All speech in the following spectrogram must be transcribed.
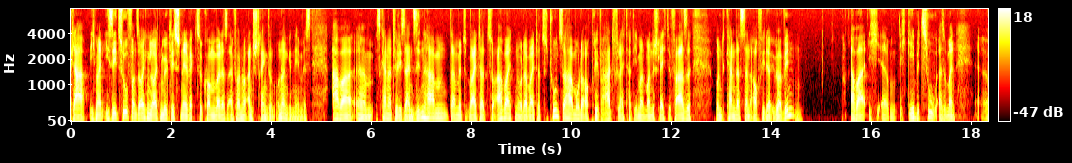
klar, ich meine, ich sehe zu, von solchen Leuten möglichst schnell wegzukommen, weil das einfach nur anstrengend und unangenehm ist. Aber ähm, es kann natürlich seinen Sinn haben, damit weiter zu arbeiten oder weiter zu tun zu haben oder auch privat. Vielleicht hat jemand mal eine schlechte Phase und kann das dann auch wieder überwinden. Aber ich, äh, ich gebe zu, also mein äh,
